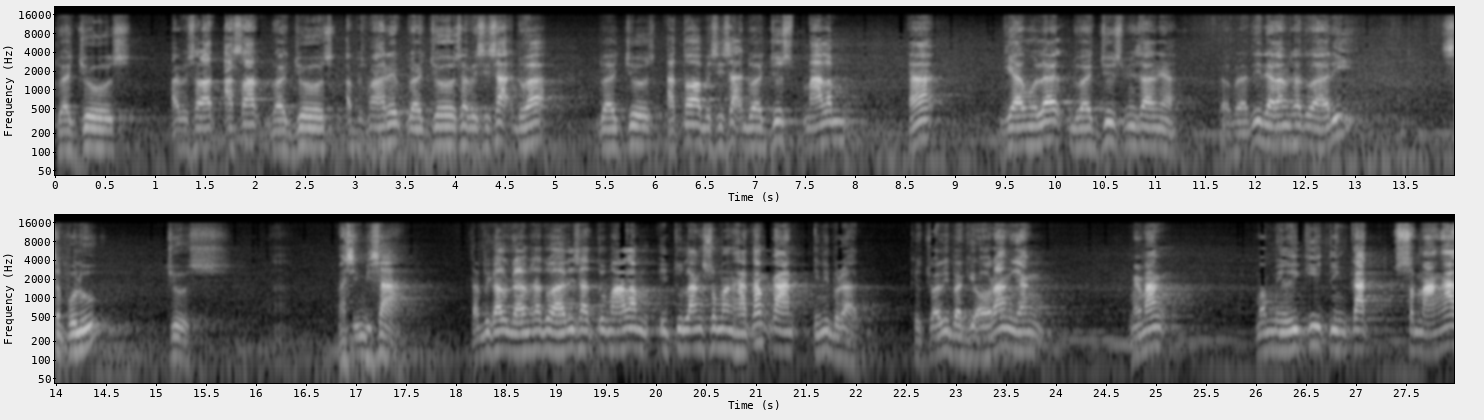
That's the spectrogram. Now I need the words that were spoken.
dua juz habis sholat asar dua juz habis maghrib dua juz habis sisa dua dua juz atau habis sisa dua juz malam ha? mulai dua juz misalnya berarti dalam satu hari sepuluh juz nah, masih bisa tapi kalau dalam satu hari satu malam itu langsung menghatamkan ini berat. Kecuali bagi orang yang memang memiliki tingkat semangat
